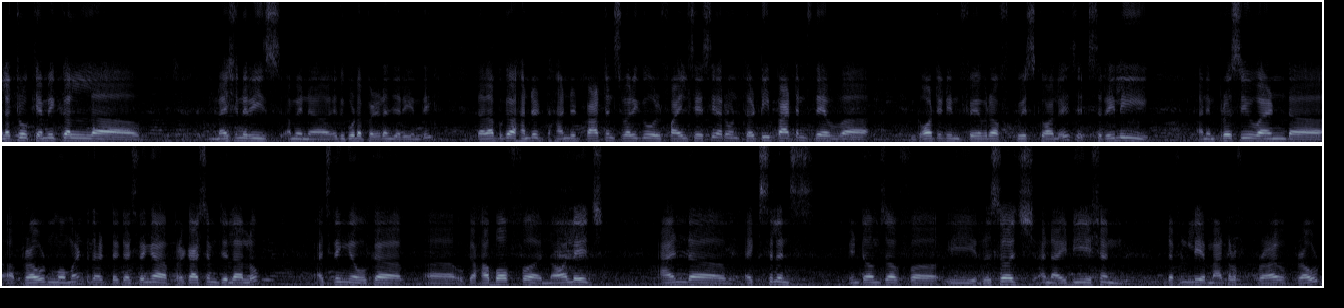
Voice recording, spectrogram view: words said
ఎలక్ట్రోకెమికల్ మెషినరీస్ ఐ మీన్ ఇది కూడా పెట్టడం జరిగింది. దాదాపుగా హండ్రెడ్ హండ్రెడ్ ప్యాటర్న్స్ వరకు వాళ్ళు ఫైల్ చేసి around thirty patents they've got it in favour of QIS college it's really an impressive and a proud moment that ఖచ్చితంగా ప్రకాశం జిల్లాలో ఖచ్చితంగా ఒక uh, ఒక hub of knowledge and excellence in terms of uh, research and ideation definitely a matter of prou- proud.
